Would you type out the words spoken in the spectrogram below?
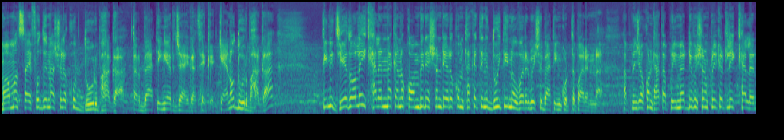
মোহাম্মদ সাইফুদ্দিন আসলে খুব দুর্ভাগা তার ব্যাটিংয়ের জায়গা থেকে। কেন দুর্ভাগা? তিনি যে দলেই খেলেন না কেন কম্বিনেশনটা এরকম থাকে, তিনি দুই তিন ওভারের বেশি ব্যাটিং করতে পারেন না। আপনি যখন Dhaka premier division cricket league খেলেন,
